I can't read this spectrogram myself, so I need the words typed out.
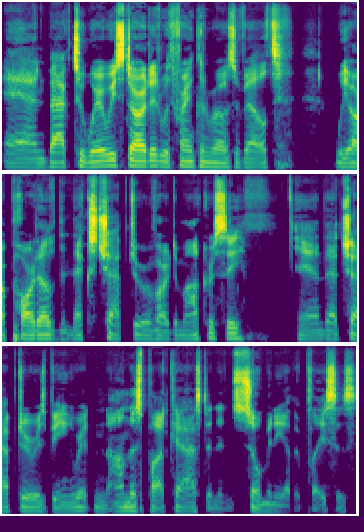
And back to where we started with Franklin Roosevelt, we are part of the next chapter of our democracy. And that chapter is being written on this podcast and in so many other places.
